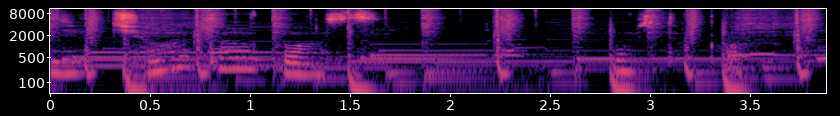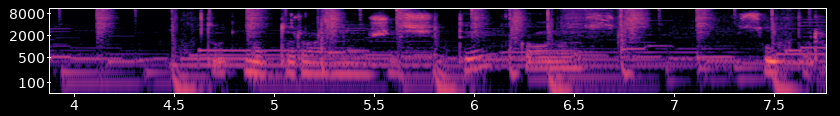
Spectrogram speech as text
Дівчата, клас. Ось така. Тут натуральна вже щитинка у нас. Супер.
